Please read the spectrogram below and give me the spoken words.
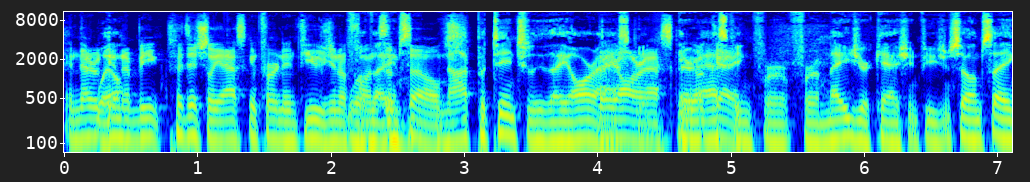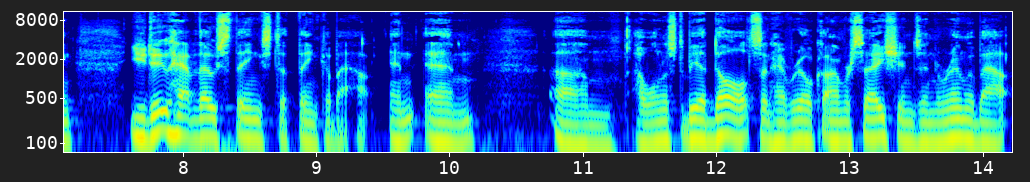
And they're Well, going to be potentially asking for an infusion of well, funds they- themselves. Not potentially, they are They asking. are asking, They're okay. asking for, for a major cash infusion. So I'm saying you do have those things to think about, and and um, I want us to be adults and have real conversations in the room about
